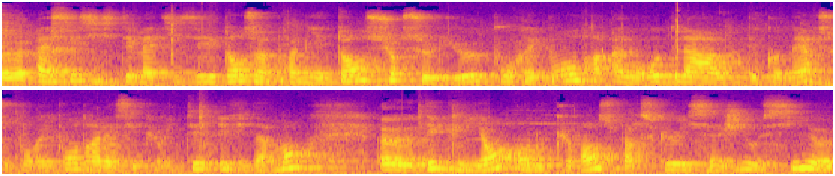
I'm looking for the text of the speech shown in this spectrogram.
euh, assez systématisés dans un premier temps sur ce lieu pour répondre, alors au-delà des commerces, pour répondre à la sécurité évidemment euh, des clients en l'occurrence parce qu'il s'agit aussi euh,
